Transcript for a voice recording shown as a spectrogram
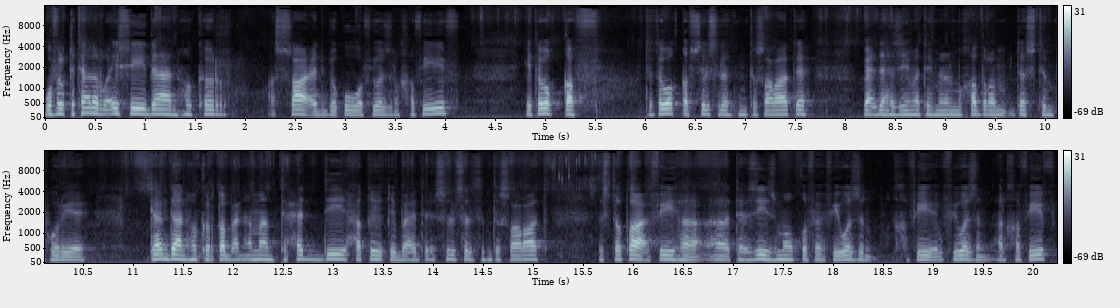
وفي القتال الرئيسي دان هوكر الصاعد بقوة في وزن خفيف يتوقف تتوقف سلسلة انتصاراته بعد هزيمته من المخضرم داستن بوريه كان دان هوكر طبعا أمام تحدي حقيقي بعد سلسلة انتصارات استطاع فيها آه، تعزيز موقفه في وزن خفيف في وزن الخفيف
